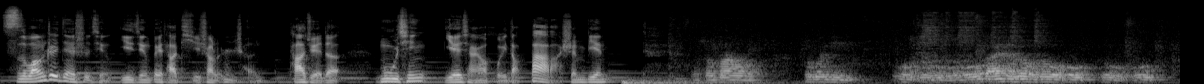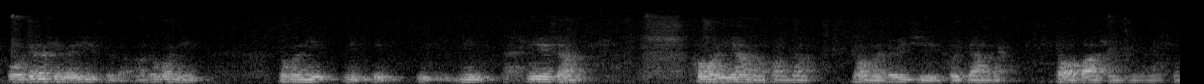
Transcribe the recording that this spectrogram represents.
死亡这件事情已经被他提上了日程。他觉得母亲也想要回到爸爸身边。我说妈，我如果你，我我我我本来想说，我说我我我我我觉得挺没意思的啊。如果你，如果你你你你你你也想和我一样的话，那那我们就一起回家吧，到我爸身边。我说，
